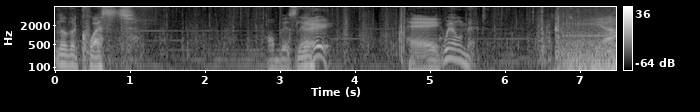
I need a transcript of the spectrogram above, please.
Another quest. Obviously. Hey, Hey. well met. Yeah.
